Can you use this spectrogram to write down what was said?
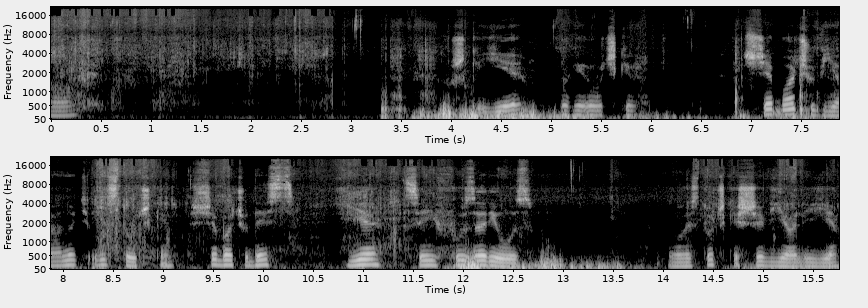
Так. Трошки є огірочків. Ще бачу в'януть листочки. Ще бачу десь є цей фузаріоз. Листочки ще в'ялі є.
